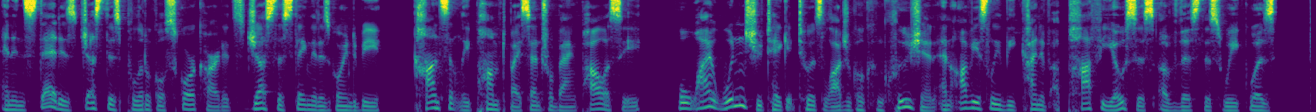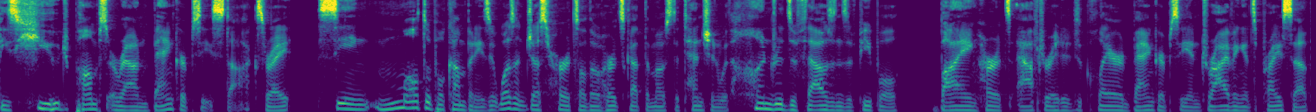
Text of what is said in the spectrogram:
and instead is just this political scorecard, it's just this thing that is going to be constantly pumped by central bank policy, well, why wouldn't you take it to its logical conclusion? And obviously, the kind of apotheosis of this this week was these huge pumps around bankruptcy stocks, right? Seeing multiple companies. It wasn't just Hertz, although Hertz got the most attention with hundreds of thousands of people buying Hertz after it had declared bankruptcy and driving its price up.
